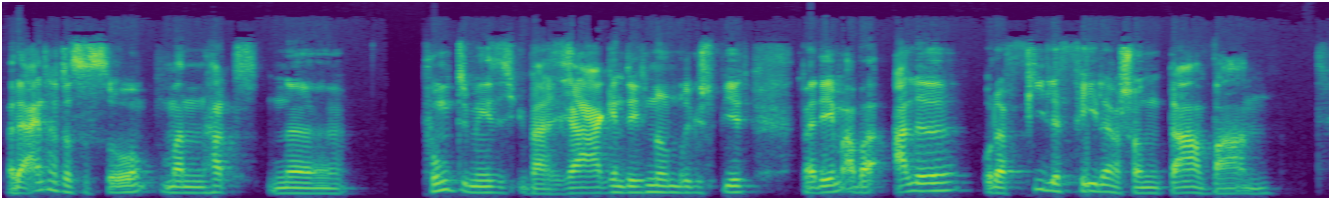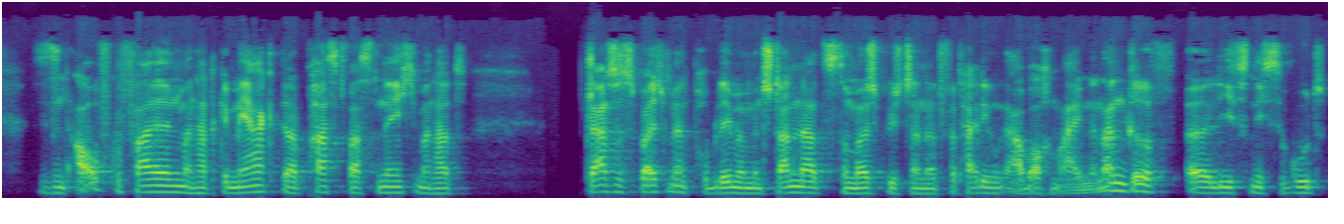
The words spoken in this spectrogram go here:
Bei der Eintracht ist es so, man hat eine punktemäßig überragende Hinrunde gespielt, bei dem aber alle oder viele Fehler schon da waren. Sie sind aufgefallen, man hat gemerkt, da passt was nicht, man hat klassisches Beispiel, man hat Probleme mit Standards, zum Beispiel Standardverteidigung, aber auch im eigenen Angriff äh, lief es nicht so gut.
